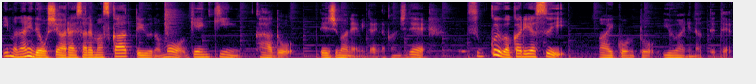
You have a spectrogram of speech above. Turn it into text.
今何でお支払いされますかっていうのも、現金、カード、電子マネーみたいな感じですっごいわかりやすいアイコンと UI になってて、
